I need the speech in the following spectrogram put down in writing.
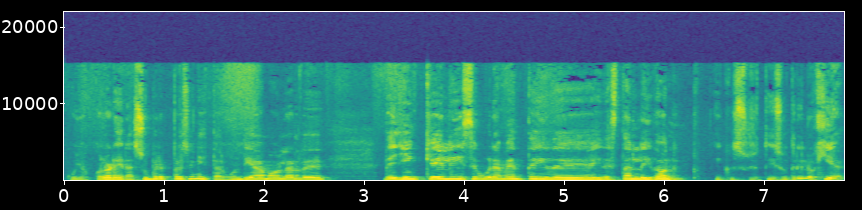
cuyos colores eran súper expresionistas. Algún día vamos a hablar de, de Gene Kelly seguramente y de, y de Stanley Donen y su, y su trilogía.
